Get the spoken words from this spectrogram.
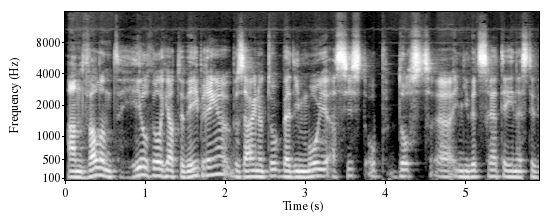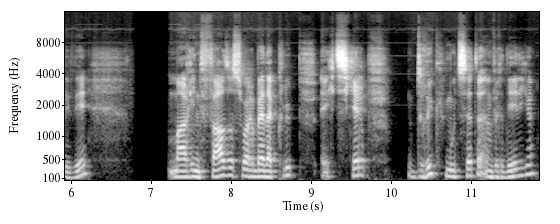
aanvallend heel veel gaat teweegbrengen. We zagen het ook bij die mooie assist op Dorst uh, in die wedstrijd tegen STVV. Maar in fases waarbij dat club echt scherp druk moet zetten en verdedigen,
